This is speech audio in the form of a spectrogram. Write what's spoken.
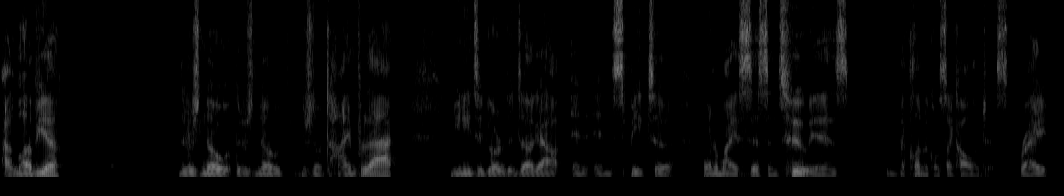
"I love you. There's no there's no there's no time for that. You need to go to the dugout and, and speak to one of my assistants who is a clinical psychologist, right?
